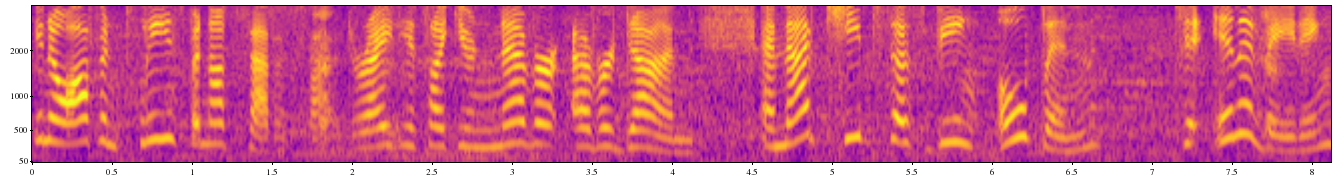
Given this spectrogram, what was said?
you know, often pleased but not satisfied, right? It's like you're never ever done. And that keeps us being open to innovating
